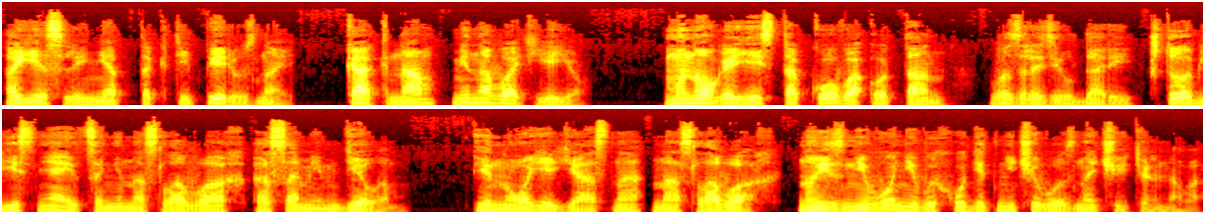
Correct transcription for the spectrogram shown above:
а если нет, так теперь узнай. Как нам миновать ее? Много есть такого, Отан, — возразил Дарий, — что объясняется не на словах, а самим делом. Иное ясно на словах, но из него не выходит ничего значительного.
